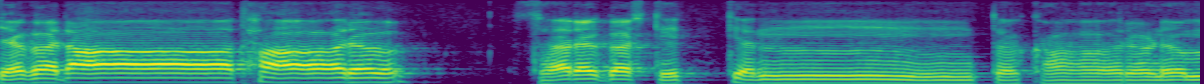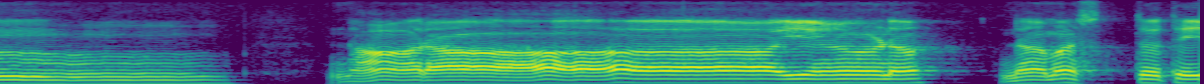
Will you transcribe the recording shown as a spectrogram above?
जगदाधार सर्गस्थित्यन्तकारणं नारायण नमस्तु ते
